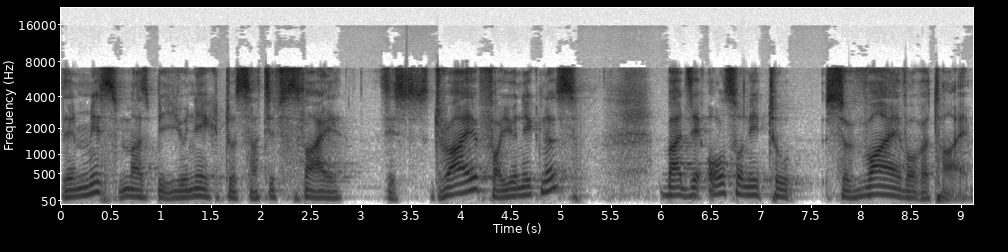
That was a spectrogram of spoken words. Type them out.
the myth must be unique to satisfy this drive for uniqueness, but they also need to survive over time.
